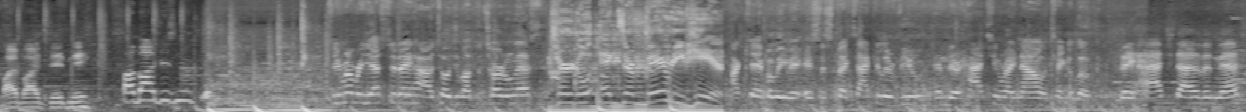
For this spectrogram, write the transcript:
Bye bye Disney. Bye bye, Disney. Do you remember yesterday how I told you about the turtle nest? Turtle eggs are buried here. I can't believe it. It's a spectacular view and they're hatching right now. Take a look. They hatched out of the nest,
